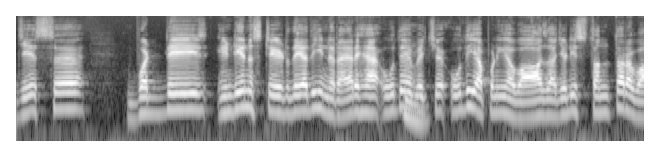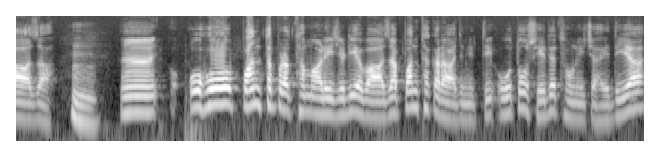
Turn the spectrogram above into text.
ਜਿਸ ਵੱਡੇ ਇੰਡੀਅਨ ਸਟੇਟ ਦੇ ਅਧੀਨ ਰਹਿ ਰਿਹਾ ਉਹਦੇ ਵਿੱਚ ਉਹਦੀ ਆਪਣੀ ਆਵਾਜ਼ ਆ ਜਿਹੜੀ ਸੁਤੰਤਰ ਆਵਾਜ਼ ਆ। ਹੂੰ। ਉਹ ਪੰਥ ਪ੍ਰਥਮ ਵਾਲੀ ਜਿਹੜੀ ਆਵਾਜ਼ ਆ ਪੰਥਕ ਰਾਜਨੀਤੀ ਉਹ ਤੋਂ ਸਿਹਦਤ ਹੋਣੀ ਚਾਹੀਦੀ ਆ।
